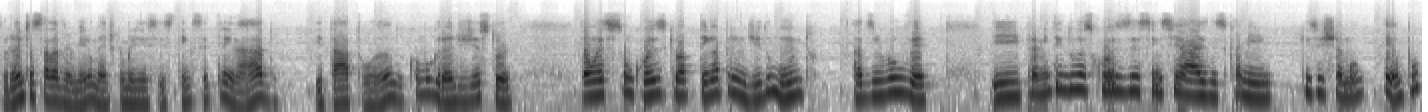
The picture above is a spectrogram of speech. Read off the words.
durante a sala vermelha, o médico emergencista tem que ser treinado e estar tá atuando como grande gestor. Então, essas são coisas que eu tenho aprendido muito a desenvolver. E para mim tem duas coisas essenciais nesse caminho, que se chamam tempo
